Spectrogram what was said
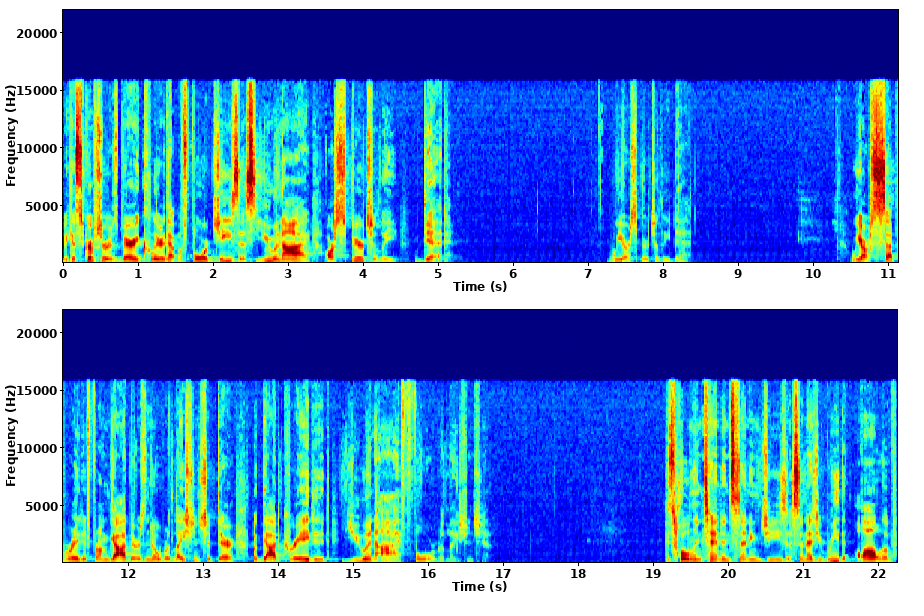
Because scripture is very clear that before Jesus, you and I are spiritually dead. We are spiritually dead. We are separated from God. There is no relationship there, but God created you and I for relationship. His whole intent in sending Jesus. And as you read all of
